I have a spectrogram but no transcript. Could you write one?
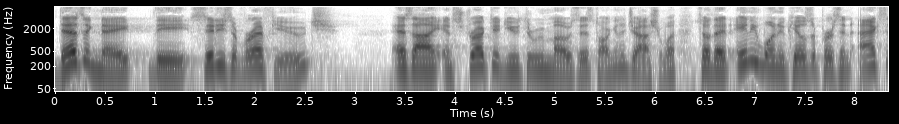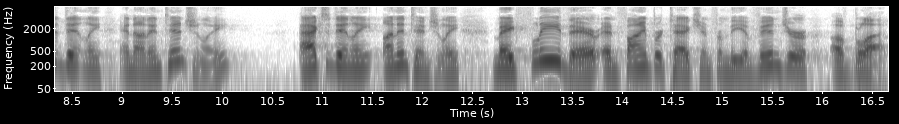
Designate the cities of refuge as I instructed you through Moses, talking to Joshua, so that anyone who kills a person accidentally and unintentionally, accidentally, unintentionally, may flee there and find protection from the avenger of blood.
